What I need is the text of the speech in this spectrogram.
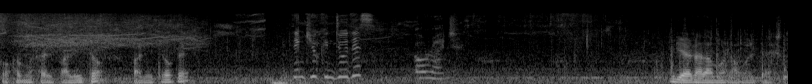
Cogemos el palito, palitroque Think you can do this? All right. y ahora damos la vuelta a esto.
